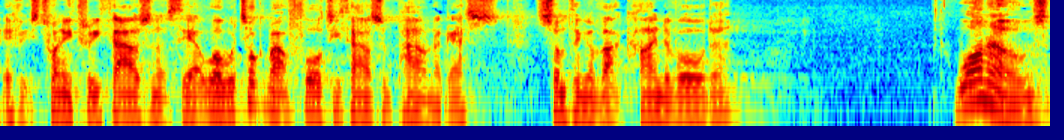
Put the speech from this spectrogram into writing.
If it's 23,000, that's the, well, we're talking about £40,000, I guess, something of that kind of order. One owes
